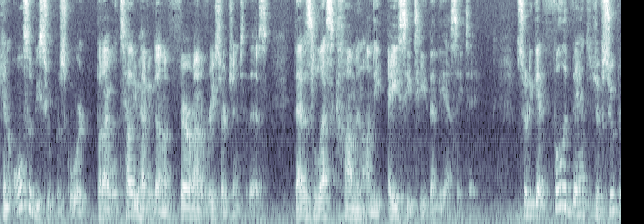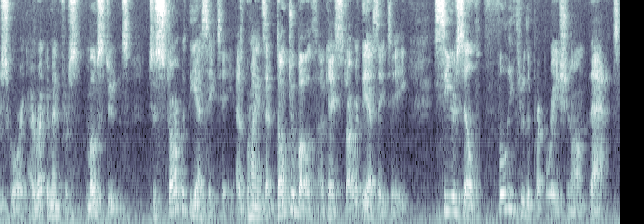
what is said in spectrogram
can also be superscored, but I will tell you, having done a fair amount of research into this, that is less common on the ACT than the SAT. So, to get full advantage of superscoring, I recommend for most students to start with the SAT. As Brian said, don't do both. Okay, start with the SAT. See yourself fully through the preparation on that.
